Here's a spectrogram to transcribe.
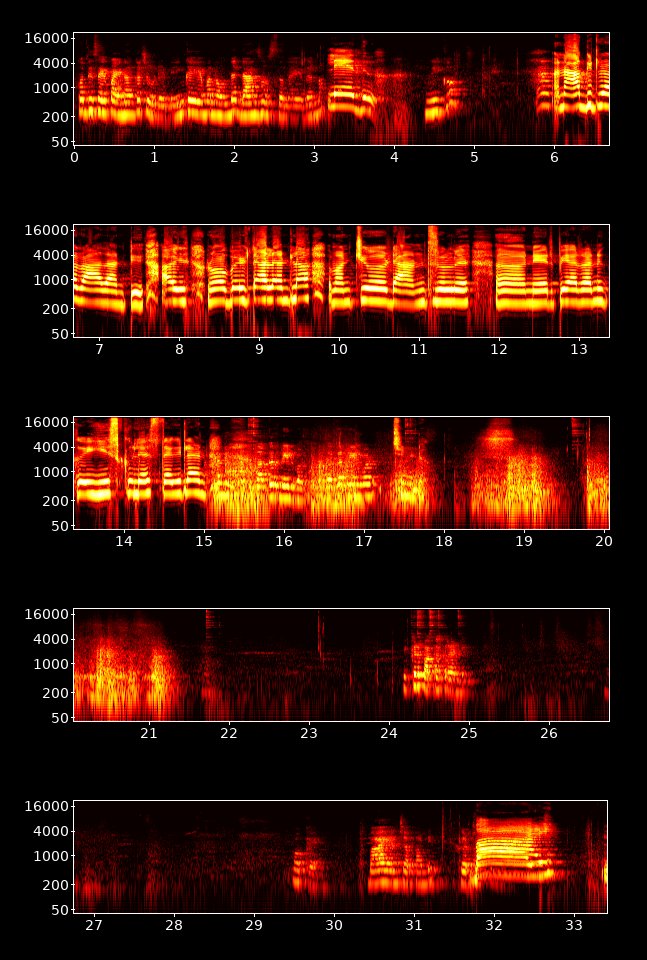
కొద్దిసేపు అయినాక చూడండి. ఇంకా ఏమన్నా ఉందా? డాన్స్ వస్తుందా ఏదన్నా? లేదు. నీకు? నాకు ఇట్లా రాదంటే. అది నోబెల్ టాలెంట్లో మంచి డాన్సులు నేర్పియారని ఈ స్కూల్ వేస్తే ఇట్లా దగ్గర నిలబడు దగ్గర నిలబడు. చిన్న. ఇక్కడ పక్కకు రండి. ఓకే. బాయ్ అని చెప్పండి. బాయ్.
